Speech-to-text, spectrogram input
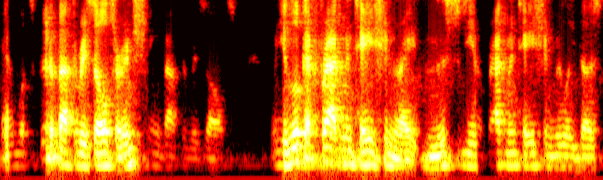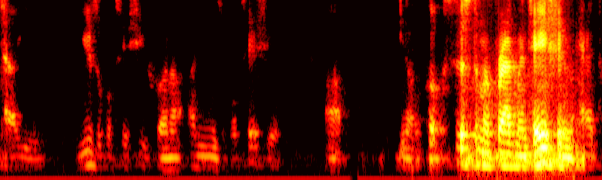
And what's good about the results or interesting about the results, when you look at fragmentation rate, and this is, you know, fragmentation really does tell you usable tissue from unusable tissue. Uh, you know, Cook's system of fragmentation had 24.9% fragmentation,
